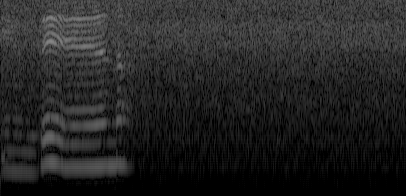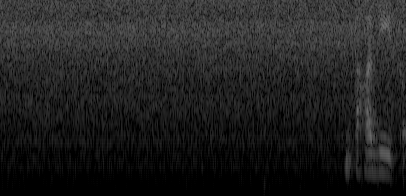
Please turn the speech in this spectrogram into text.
And then, punta dito.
